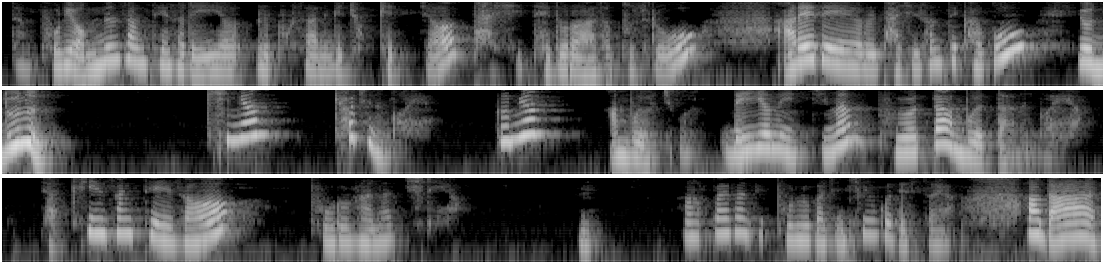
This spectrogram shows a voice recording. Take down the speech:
일단 볼이 없는 상태에서 레이어를 복사하는 게 좋겠죠. 다시 되돌아와서 붓으로 아래 레이어를 다시 선택하고 이 눈은 키면 켜지는 거예요. 끄면 안 보여지고 레이어는 있지만 보였다 안 보였다 하는 거예요. 자, 킨 상태에서 볼을 하나 칠해요. 음. 아, 빨간색 볼을 가진 친구가 됐어요. 아, 나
